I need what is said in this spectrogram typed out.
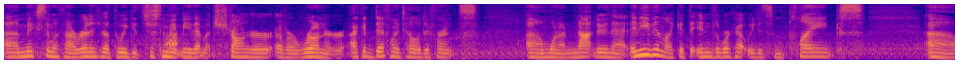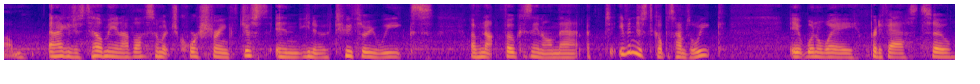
uh, mixed in with my running throughout the week, it's just gonna make me that much stronger of a runner. I could definitely tell a difference um, when I'm not doing that. And even like at the end of the workout, we did some planks. Um, and I could just tell, man, I've lost so much core strength just in, you know, two, three weeks of not focusing on that, even just a couple times a week, it went away pretty fast. So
